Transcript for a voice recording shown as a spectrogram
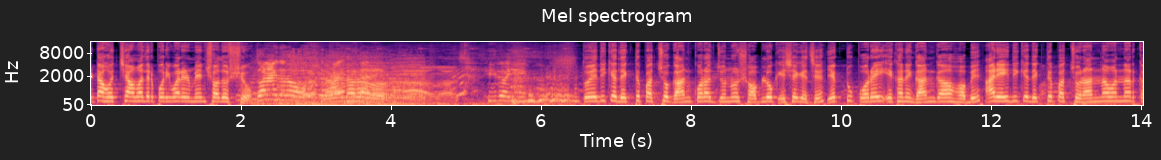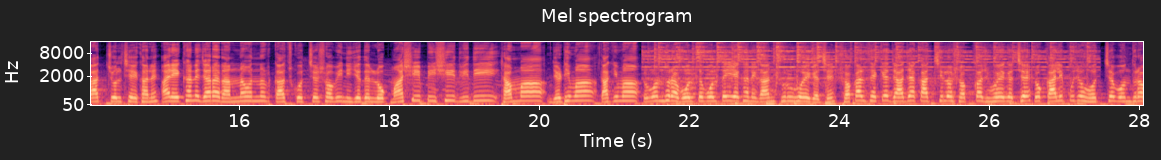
এটা হচ্ছে আমাদের পরিবারের মেন সদস্য। জড়াই ধরো। জড়াই ধরো। তো এদিকে দেখতে পাচ্ছ, গান করার জন্য সব লোক এসে গেছে। একটু পরেই এখানে গান গাওয়া হবে। আর এইদিকে দেখতে পাচ্ছ রান্না বান্নার কাজ চলছে এখানে। আর এখানে যারা রান্না বান্নার কাজ করছে, সবই নিজেদের লোক। মাসি, পিসি, দিদি, ঠাম্মা, জেঠিমা, কাকিমা, তো বন্ধুরা, বলতে বলতেই এখানে গান শুরু হয়ে গেছে। সকাল থেকে যা যা কাজ ছিল, সব কাজ হয়ে গেছে। তো কালী পুজো হচ্ছে, বন্ধুরা,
